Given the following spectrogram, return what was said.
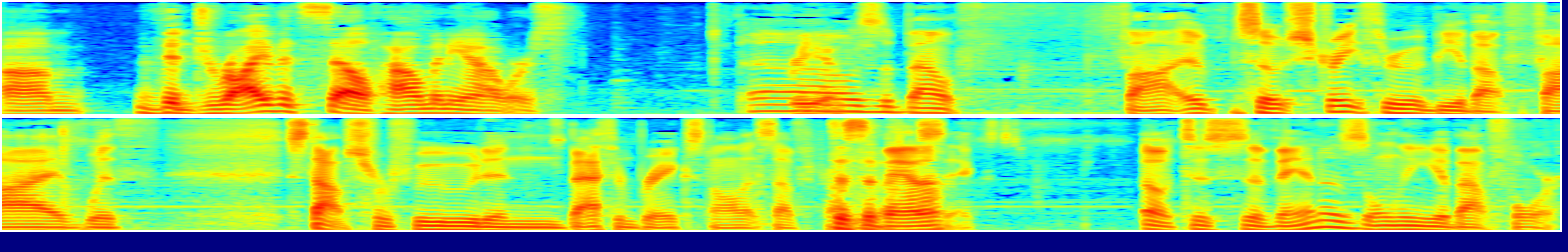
Um, the drive itself, how many hours? Uh, for you? it was about five. So straight through, it'd be about five with stops for food and bathroom breaks and all that stuff. To Savannah. Oh, to Savannah's only about four.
